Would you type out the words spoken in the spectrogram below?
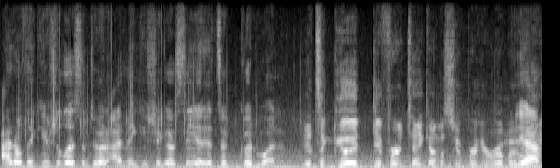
I don't think you should listen to it. I think you should go see it. It's a good one." It's a good, different take on a superhero movie. Yeah.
